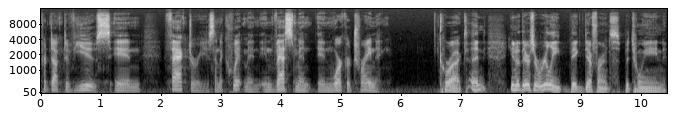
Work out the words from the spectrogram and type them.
productive use in factories and equipment, investment in worker training. Correct. And, you know, there's a really big difference between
